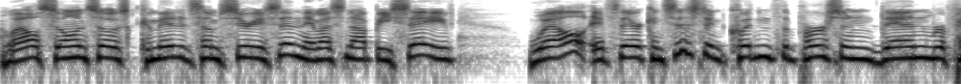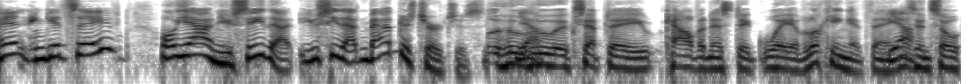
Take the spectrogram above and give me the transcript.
Well, so and so's committed some serious sin. They must not be saved. Well, if they're consistent, couldn't the person then repent and get saved? Well, yeah, and you see that. You see that in Baptist churches who, yeah. who accept a Calvinistic way of looking at things. Yeah. And so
